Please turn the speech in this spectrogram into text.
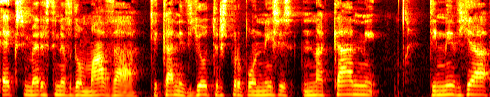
έξι μέρες την εβδομάδα και κάνει δύο-τρεις προπονήσεις να κάνει την ίδια,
